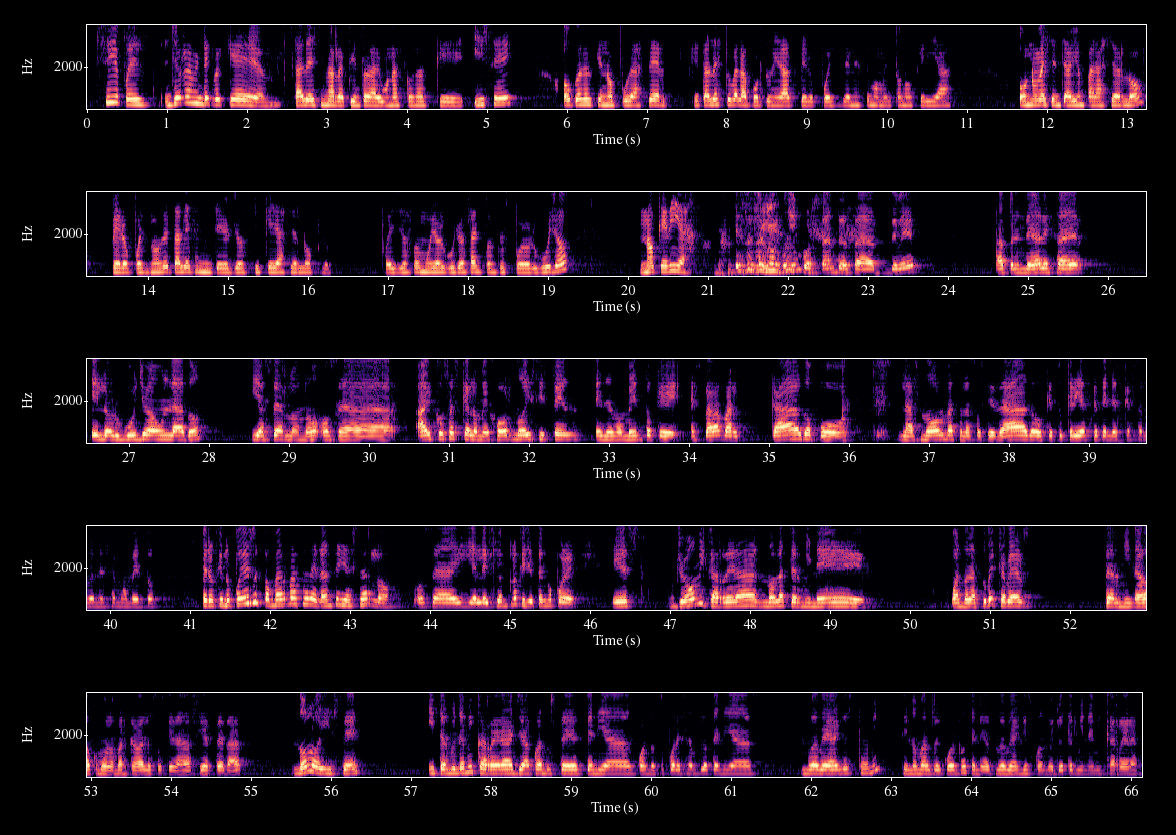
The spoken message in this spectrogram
Sí, pues yo realmente creo que mm, tal vez sí me arrepiento de algunas cosas que hice o cosas que no pude hacer, que tal vez tuve la oportunidad, pero pues en este momento no quería o no me sentía bien para hacerlo, pero pues no sé, tal vez en mi interior yo sí quería hacerlo, pero pues yo soy muy orgullosa, entonces por orgullo no quería. Eso es algo muy importante, o sea, debes aprender a dejar el orgullo a un lado y hacerlo, ¿no? O sea, hay cosas que a lo mejor no hiciste en, el momento que estaba marcado por las normas o la sociedad o que tú creías que tenías que hacerlo en ese momento, pero que lo puedes retomar más adelante y hacerlo. O sea, y el ejemplo que yo tengo por es yo mi carrera no la terminé cuando la tuve que haber terminado como lo marcaba la sociedad a cierta edad, no lo hice y terminé mi carrera ya cuando ustedes tenían, cuando tú, por ejemplo, tenías nueve años, Cami, si no mal recuerdo, tenías nueve años cuando yo terminé mi carrera.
